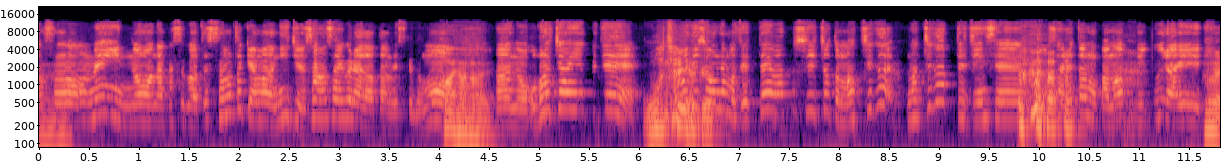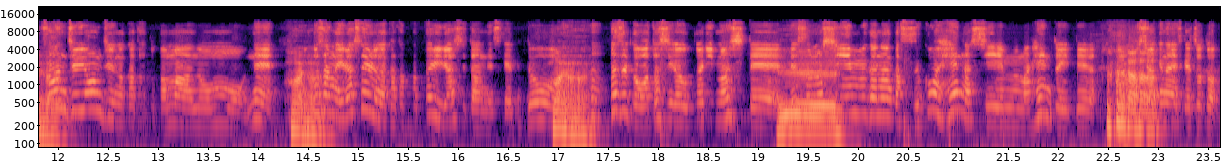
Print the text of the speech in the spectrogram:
うんそのメインの、なんかすごい、私その時はまだ23歳ぐらいだったんですけども、はいはいはい。あの、おばちゃん役で、おばちゃん役オーディションでも絶対私、ちょっと間違、間違って人生をされたのかなっていうぐらい、はいはい30、40の方とか、まあ、あの、もうね、はいはいお子さんがいらっしゃるような方ばっかりいらしてたんですけど、はいはいはいななぜか私が受かりまして、で、その CM がなんかすごい変な CM、まあ変と言って、申し訳ないですけど、ちょっと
